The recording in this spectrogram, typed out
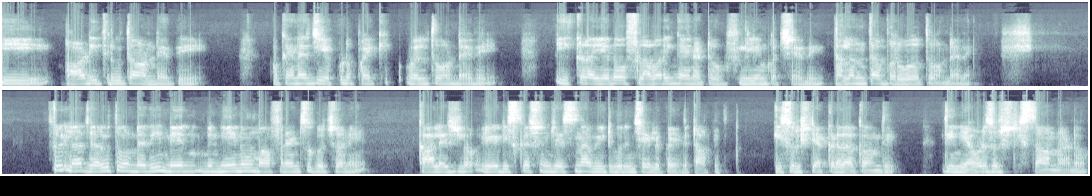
ఈ బాడీ తిరుగుతూ ఉండేది. ఒక ఎనర్జీ ఎప్పుడు పైకి వెళ్తూ ఉండేది. ఇక్కడ ఏదో ఫ్లవరింగ్ అయినట్టు ఫీలింగ్ వచ్చేది. తలంతా బరువు అవుతూ ఉండేది. సో ఇలా జరుగుతూ ఉండేది. నేను నేను మా ఫ్రెండ్స్ కూర్చొని కాలేజ్లో ఏ డిస్కషన్ చేసినా వీటి గురించి వెళ్ళిపోయేది టాపిక్. ఈ సృష్టి ఎక్కడ దాకా ఉంది? దీన్ని ఎవడు సృష్టిస్తా ఉన్నాడు?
